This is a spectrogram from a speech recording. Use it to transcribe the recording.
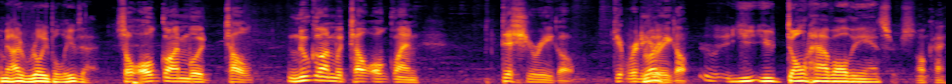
I mean, I really believe that. So Old Glenn would tell New Glenn would tell Old Glenn, "Dish your ego, get rid of your Right. ego." You, you don't have all the answers. Okay.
